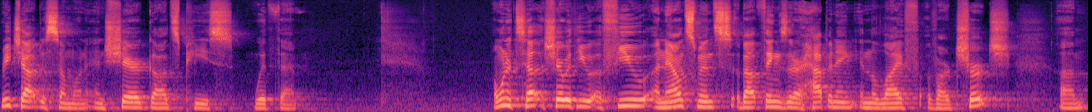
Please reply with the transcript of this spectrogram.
reach out to someone and share God's peace with them. I want to tell, share with you a few announcements about things that are happening in the life of our church. Um,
